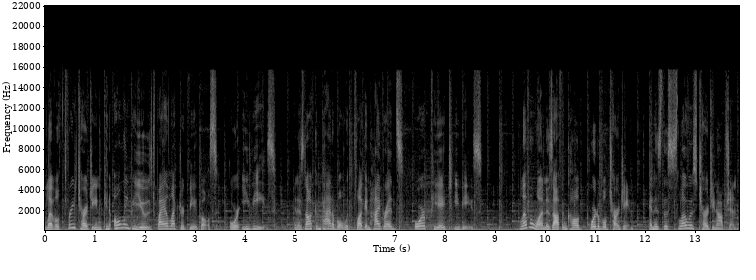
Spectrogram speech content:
Level 3 charging can only be used by electric vehicles, or EVs, and is not compatible with plug-in hybrids or PHEVs. Level 1 is often called portable charging and is the slowest charging option.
